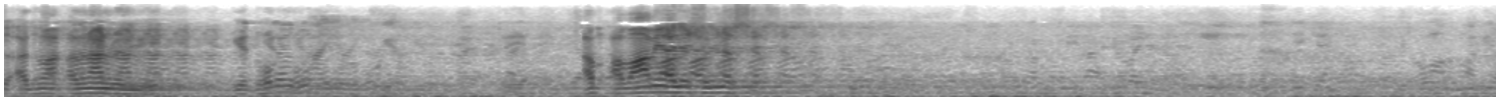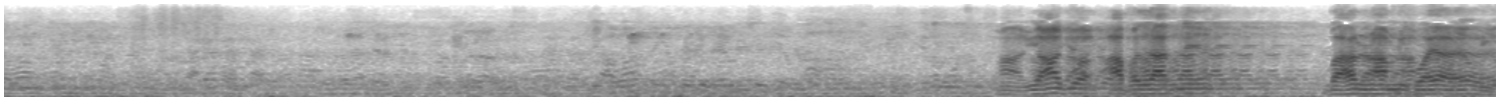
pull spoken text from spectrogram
عدنان رضوی یہ تو ہو گیا اب عوام اہل سنت سے۔ ہاں یہاں جو آپ حضرات نے باہر نام لکھوایا ہے وہی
